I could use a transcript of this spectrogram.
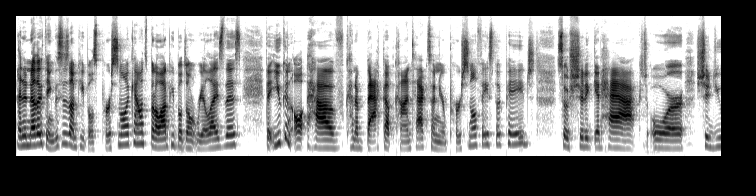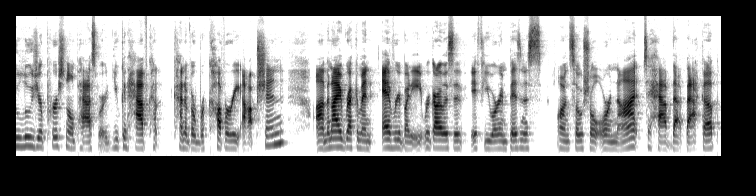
And another thing, this is on people's personal accounts, but a lot of people don't realize this that you can all have kind of backup contacts on your personal Facebook page. So, should it get hacked or should you lose your personal password, you can have kind of a recovery option. Um, and I recommend everybody, regardless of if you are in business on social or not, to have that backup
